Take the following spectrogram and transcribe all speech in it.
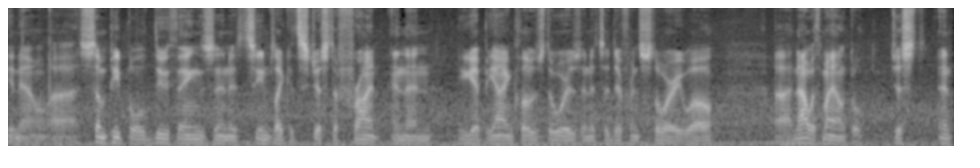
you know uh, some people do things and it seems like it's just a front and then you get behind closed doors and it's a different story well uh, not with my uncle just an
